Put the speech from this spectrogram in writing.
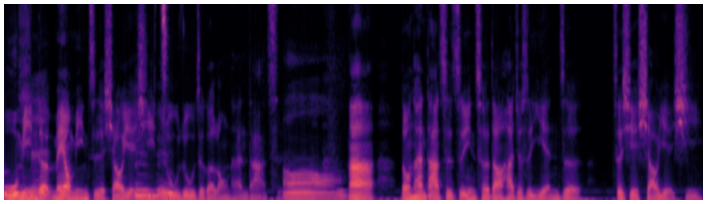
无名的、没有名字的小野溪注入这个龙潭大池。哦。那龙潭大池自行车道，它就是沿着这些小野溪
